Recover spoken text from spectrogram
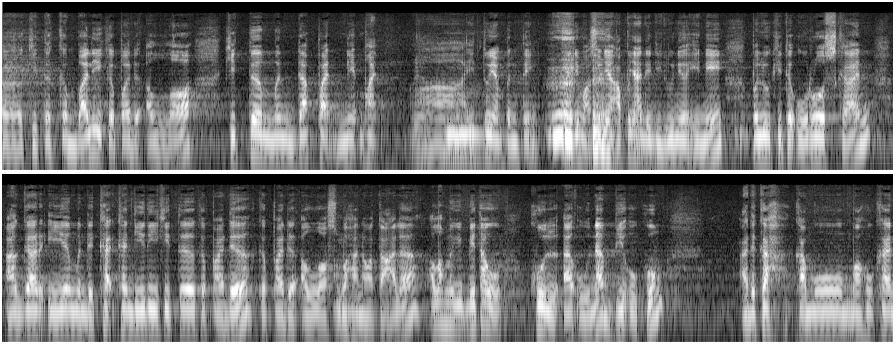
uh, kita kembali kepada Allah kita mendapat nikmat Ha, itu yang penting. Jadi maksudnya apa yang ada di dunia ini perlu kita uruskan agar ia mendekatkan diri kita kepada kepada Allah Subhanahu Wa Taala. Allah beritahu, "Qul a'unabbiukum Adakah kamu mahukan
